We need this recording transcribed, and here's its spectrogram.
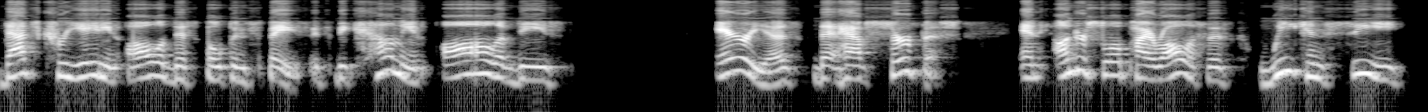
that's creating all of this open space. It's becoming all of these areas that have surface. And under slow pyrolysis, we can see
